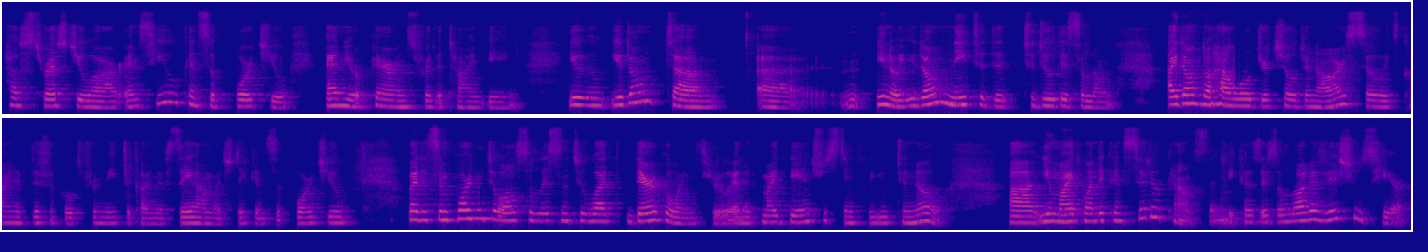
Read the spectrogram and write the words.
how stressed you are and see who can support you and your parents for the time being. You, you don't, um, uh, you know, you don't need to, to do this alone. I don't know how old your children are, so it's kind of difficult for me to kind of say how much they can support you. But it's important to also listen to what they're going through, and it might be interesting for you to know. Uh, you might want to consider counseling because there's a lot of issues here.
